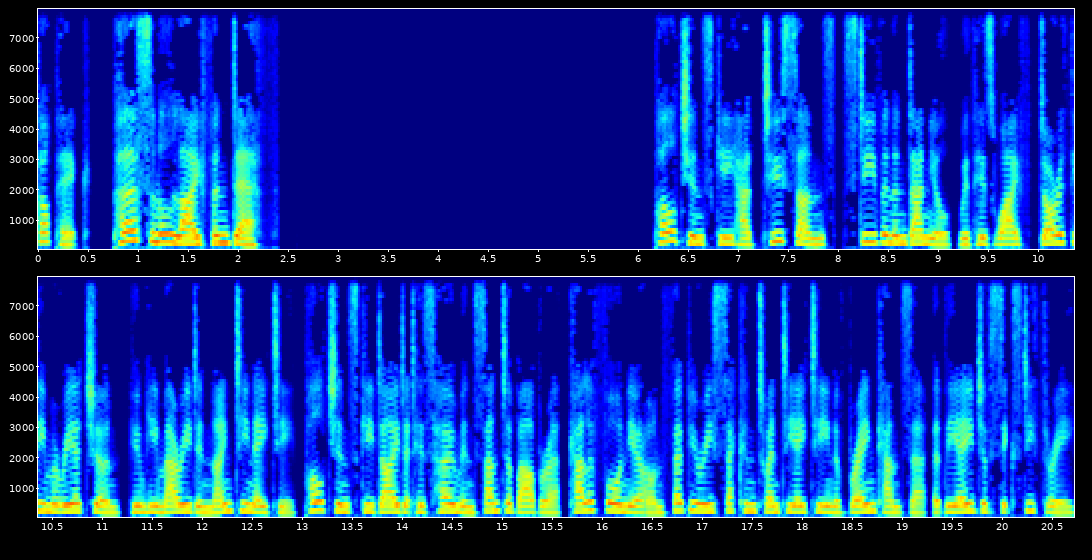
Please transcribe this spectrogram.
Topic: Personal life and death. Polchinski had two sons, Stephen and Daniel, with his wife, Dorothy Maria Chun, whom he married in 1980. Polchinski died at his home in Santa Barbara, California on February 2, 2018 of brain cancer, at the age of 63.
